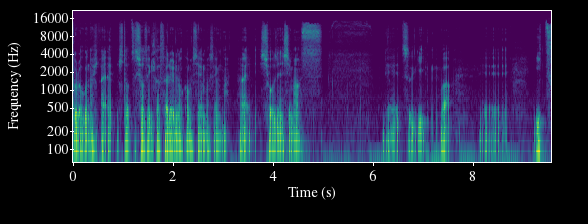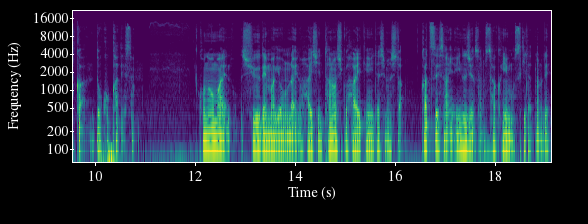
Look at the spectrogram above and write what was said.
ブログの一つ書籍化されるのかもしれませんが、はい、精進します。えー、次は、えー、いつかどこかでさん。この前の終電間際オンラインの配信楽しく拝見いたしました。勝瀬さんや犬潤さんの作品も好きだったので、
